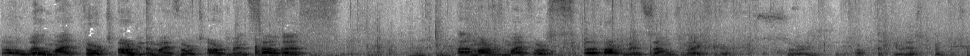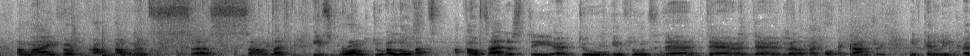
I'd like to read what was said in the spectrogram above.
Well, my third my third argument sounds my, my first argument sounds like sorry. Oh, here it is. Uh, my first argument uh, sounds like it's wrong to allow out- outsiders to, uh, to influence the, the, the development of a country. It can lead uh,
